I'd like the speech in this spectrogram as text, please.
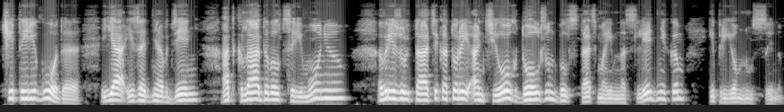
четыре года я изо дня в день откладывал церемонию, в результате которой Антиох должен был стать моим наследником и приемным сыном.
